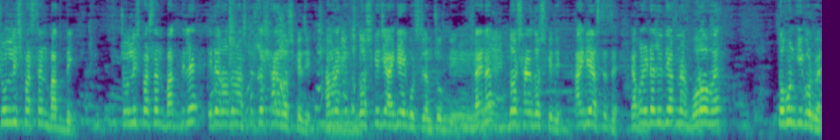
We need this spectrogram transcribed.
চল্লিশ পার্সেন্ট বাদ দিই, চল্লিশ পার্সেন্ট বাদ দিলে এটা ওজন আসতেছে সাড়ে দশ কেজি। আমরা কিন্তু দশ কেজি আইডিয়াই করছিলাম চোখ দিয়ে, তাই না? দশ সাড়ে দশ কেজি আইডিয়া আসতেছে। এখন এটা যদি আপনার বড় হয় তখন কি করবেন?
